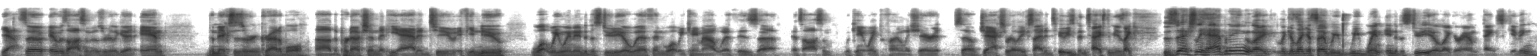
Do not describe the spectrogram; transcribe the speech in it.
yeah, so it was awesome. It was really good, and the mixes are incredible. Uh, the production that he added to, if you knew what we went into the studio with and what we came out with, is uh, it's awesome. We can't wait to finally share it. So Jack's really excited too. He's been texting me. He's like, "This is actually happening!" Like, because like I said, we we went into the studio like around Thanksgiving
